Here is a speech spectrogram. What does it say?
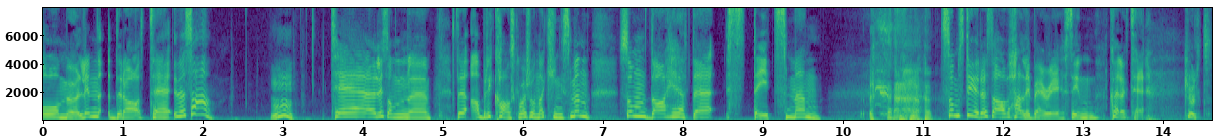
og Merlin dra til USA. Til liksom eh, den amerikanske versjonen av Kingsman, som da heter Statesman. som styres av Halle Berry sin karakter. Kult.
